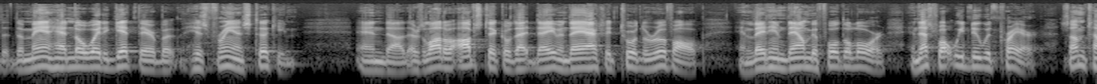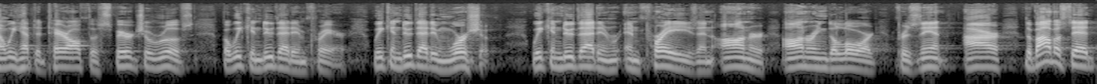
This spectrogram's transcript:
the, the man had no way to get there, but his friends took him. And uh, there was a lot of obstacles that day, and they actually tore the roof off and led him down before the Lord. And that's what we do with prayer. Sometimes we have to tear off the spiritual roofs, but we can do that in prayer. We can do that in worship. We can do that in, in praise and honor, honoring the Lord. Present our. The Bible said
